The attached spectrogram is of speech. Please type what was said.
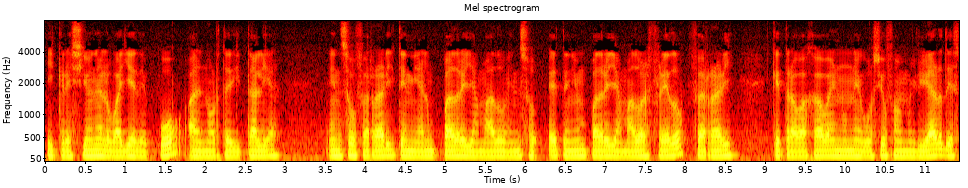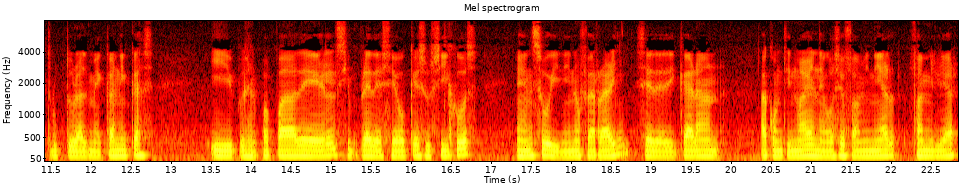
y creció en el Valle de Po, al norte de Italia. Enzo Ferrari tenía un padre llamado Enzo, eh, tenía un padre llamado Alfredo Ferrari que trabajaba en un negocio familiar de estructuras mecánicas y pues el papá de él siempre deseó que sus hijos Enzo y Dino Ferrari se dedicaran a continuar el negocio familiar, familiar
